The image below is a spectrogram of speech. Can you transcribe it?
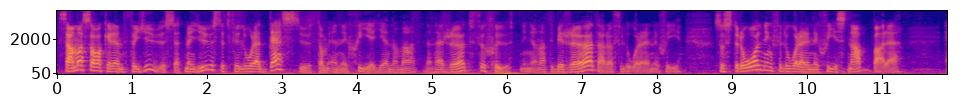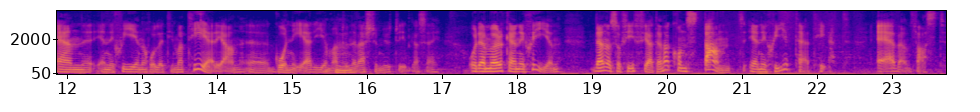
Samma sak är det för ljuset, men ljuset förlorar dessutom energi genom att den här rödförskjutningen, att det blir rödare och förlorar energi. Så strålning förlorar energi snabbare än energiinnehållet i materian eh, går ner i och med mm. att universum utvidgar sig. Och den mörka energin, den är så fiffig att den har konstant energitäthet även fast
